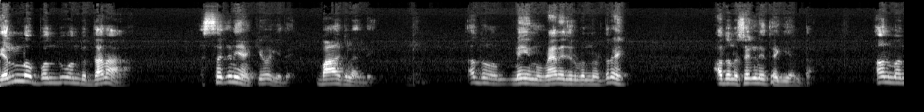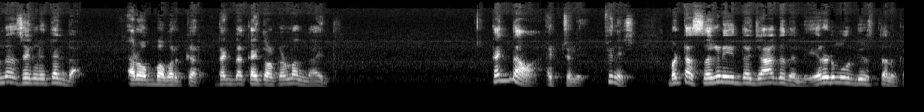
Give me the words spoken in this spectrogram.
ಎಲ್ಲೋ ಬಂದು ಒಂದು ದನ ಸಗಣಿ ಹಾಕಿ ಹೋಗಿದೆ ಬಾಗಿಲಲ್ಲಿ. ಅದು ಮೇನ್ ಮ್ಯಾನೇಜರ್ ಬಂದು ನೋಡಿದ್ರೆ, ಅದನ್ನು ಸಗಣಿ ತೆಗಿ ಅಂತ. ಅವನು ಬಂದ, ಸಗಣಿ ತೆಗ್ದ. ಯಾರೋ ಒಬ್ಬ ವರ್ಕರ್ ತೆಗ್ದ, ಕೈ ತೊಳ್ಕೊಂಡು ಬಂದ, ಆಯಿತು. ತೆಗ್ದವ ಆ್ಯಕ್ಚುಲಿ ಫಿನಿಶ್ ಬಟ್ ಆ ಸಗಣಿ ಇದ್ದ ಜಾಗದಲ್ಲಿ ಎರಡು ಮೂರು ದಿವಸ ತನಕ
